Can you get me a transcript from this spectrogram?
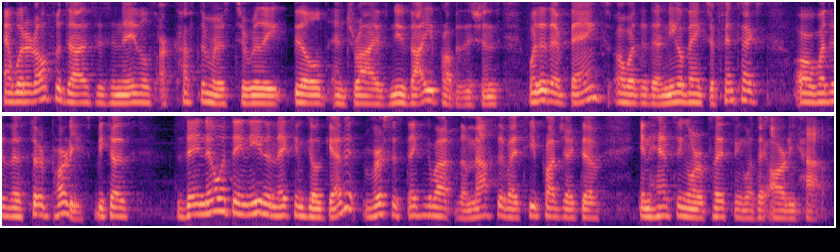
And what it also does is enables our customers to really build and drive new value propositions, whether they're banks or whether they're neobanks or fintechs or whether they're third parties, because they know what they need and they can go get it versus thinking about the massive IT project of enhancing or replacing what they already have.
